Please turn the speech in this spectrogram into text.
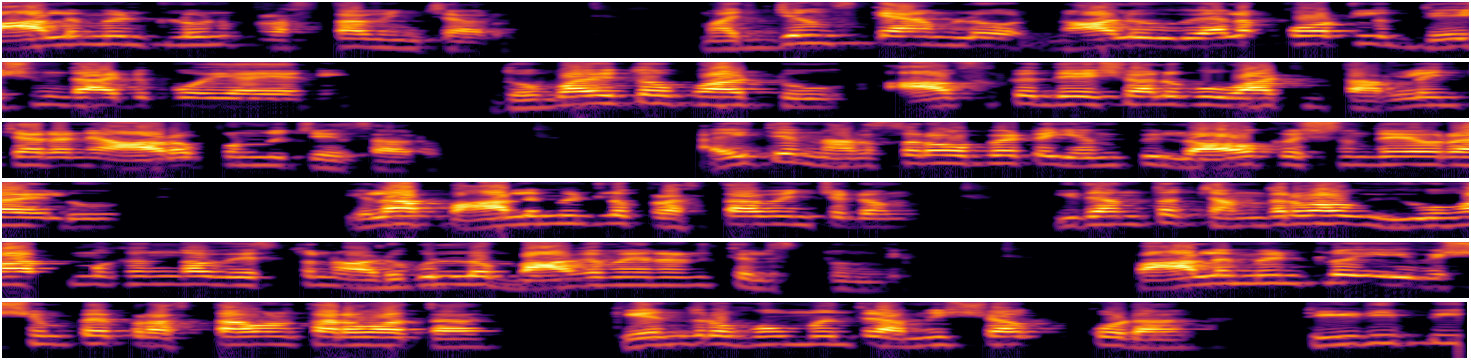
పార్లమెంట్లోను ప్రస్తావించారు. మద్యం స్కామ్లో నాలుగు వేల కోట్లు దేశం దాటిపోయాయని దుబాయ్తో పాటు ఆఫ్రికా దేశాలకు వాటిని తరలించారని ఆరోపణలు చేశారు. అయితే నరసరావుపేట ఎంపీ లావు కృష్ణదేవరాయలు ఇలా పార్లమెంట్లో ప్రస్తావించడం ఇదంతా చంద్రబాబు వ్యూహాత్మకంగా వేస్తున్న అడుగుల్లో భాగమేనని తెలుస్తుంది. పార్లమెంట్లో ఈ విషయంపై ప్రస్తావన తర్వాత కేంద్ర హోంమంత్రి అమిత్ షాకు కూడా టీడీపీ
